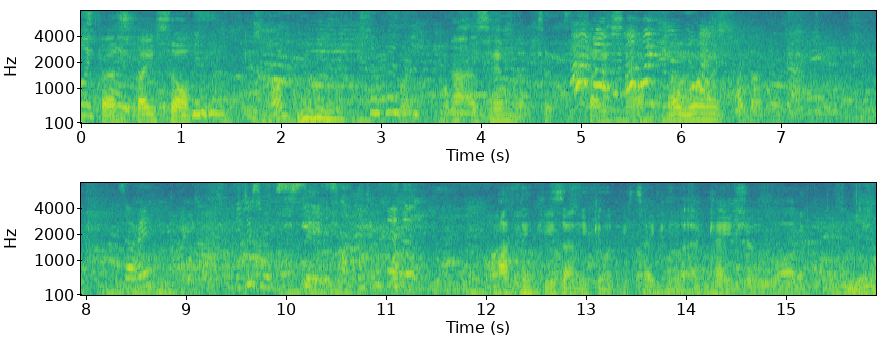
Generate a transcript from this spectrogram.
his first face off. This one. That was him that took the face off. Oh, right. Sorry? He just wants to sit his I think he's only going to be taking the occasional one. Yeah,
